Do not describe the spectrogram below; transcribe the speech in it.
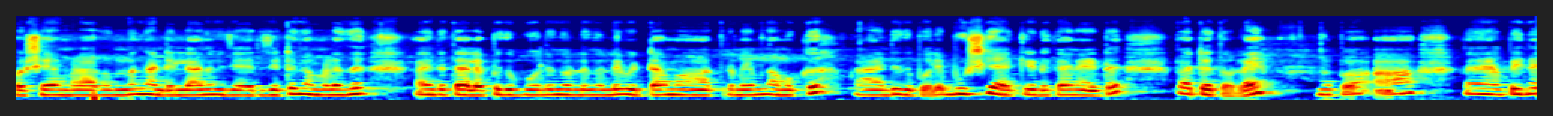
പക്ഷേ നമ്മൾ അതൊന്നും കണ്ടില്ല എന്ന് വിചാരിച്ചിട്ട് നമ്മളത് അതിന്റെ തലപ്പ് ഇതുപോലെ നുള്ളി നുള്ളി വിട്ടാൽ മാത്രമേ നമുക്ക് പ്ലാന്റ് ഇതുപോലെ ബുഷിയാക്കി എടുക്കാനായിട്ട് പറ്റത്തുള്ളേ. അപ്പോൾ ആ പിന്നെ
